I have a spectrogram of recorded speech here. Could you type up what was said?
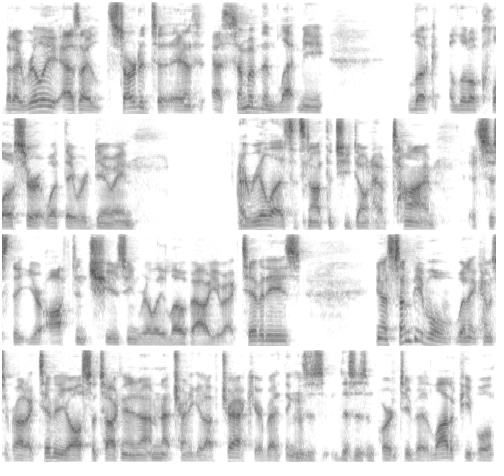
but i really as i started to as, as some of them let me look a little closer at what they were doing i realized it's not that you don't have time. It's just that you're often choosing really low value activities you know some people when it comes to productivity also talking and i'm not trying to get off track here but i think this is this is important too but a lot of people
